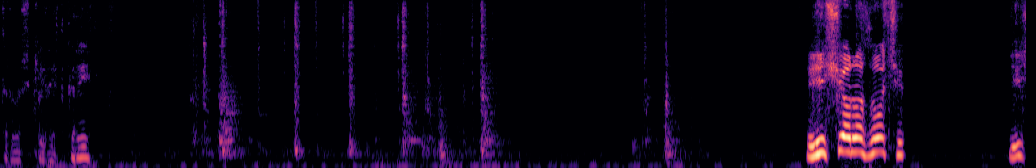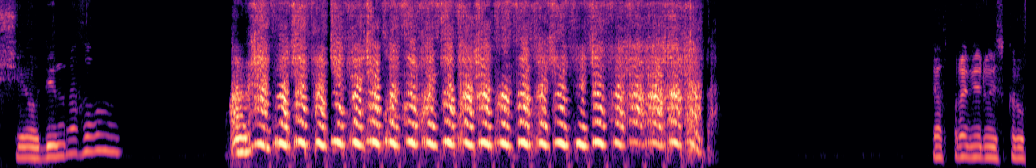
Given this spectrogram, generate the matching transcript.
Трошки відкрий. І ще разочек. І ще один разок. Сейчас проверю искру.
